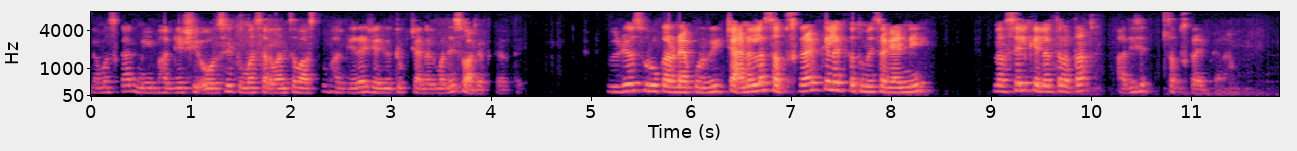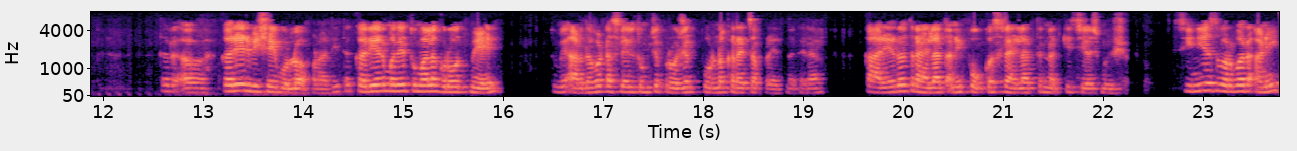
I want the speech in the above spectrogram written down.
नमस्कार मी भाग्यश्री ओरसे. तुम्हा सर्वांचं वास्तू भाग्यराज या यूट्यूब चॅनलमध्ये स्वागत करते. व्हिडिओ सुरू करण्यापूर्वी चॅनलला सबस्क्राईब केलेत का तुम्ही सगळ्यांनी? नसेल केलं तर आता आधी सबस्क्राईब करा. तर करिअरविषयी बोलू आपण आधी. तर करिअरमध्ये तुम्हाला ग्रोथ मिळेल. तुम्ही अर्धवट असलेले तुमचे प्रोजेक्ट पूर्ण करायचा प्रयत्न कराल. कार्यरत राहिलात आणि फोकस राहिलात तर नक्कीच यश मिळू शकतो. सिनियर्सबरोबर आणि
